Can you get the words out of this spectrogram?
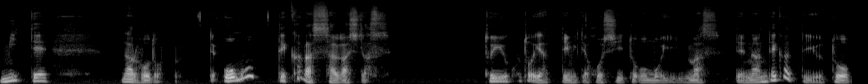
みて、なるほど。って思ってから探し出す。ということをやってみてほしいと思います。で、なんでかっていうと、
